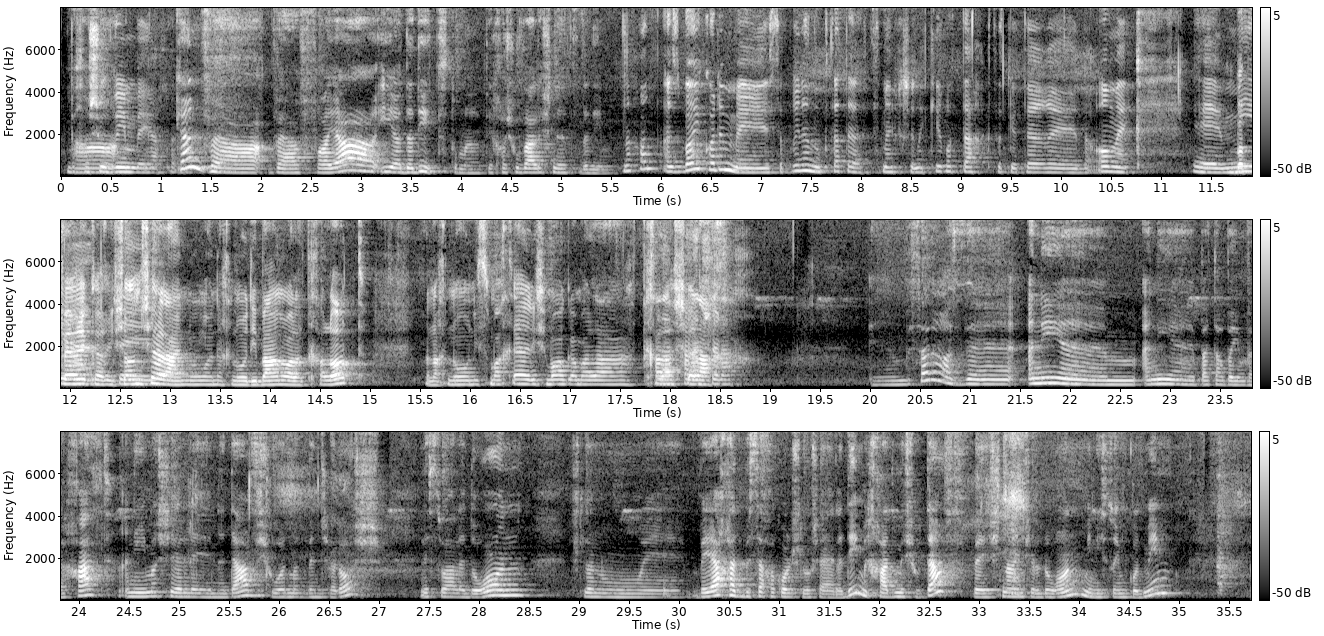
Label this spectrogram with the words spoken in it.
וחשובים ביחד. כן, וה, וההפריה היא הדדית, זאת אומרת, היא חשובה לשני הצדדים. נכון, אז בואי קודם אה, ספרי לנו קצת על עצמך, שנכיר אותך קצת יותר אה, לעומק. אה, בפרק הראשון שלנו אנחנו דיברנו על התחלות, אנחנו נשמח לשמוע גם על ההתחלה שלך. שלך. בסדר, אז אני, אני בת 41, אני אימא של נדב, שהוא עוד מעט בן שלוש, נשואה לדורון. יש לנו אה, ביחד בסך הכל שלושה ילדים, אחד משותף ושניים של דורון מנישואים קודמים.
